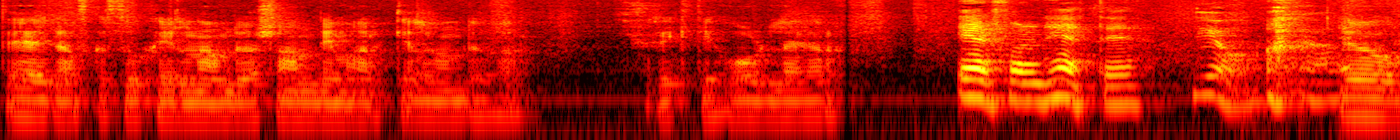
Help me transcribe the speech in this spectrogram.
Det är ganska stor skillnad om du har sandig mark eller om du har riktigt hård lera. Erfarenhet är Jo, ja. Jo.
